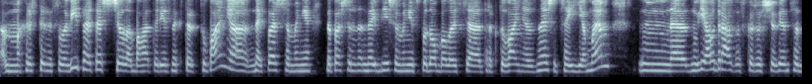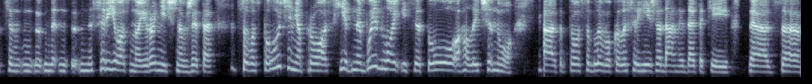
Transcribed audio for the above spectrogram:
ем, Христини Соловій, то я теж чула багато різних трактувань. Найперше мені найперше найбільше мені сподобалося трактування. Знаєш, це є мем. Е, Ну я одразу скажу, що він це, це несерйозно, іронічно вжите словосполучення про східне бидло і святу Галичину. Тобто, особливо коли Сергій Жадан іде такий е, з.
